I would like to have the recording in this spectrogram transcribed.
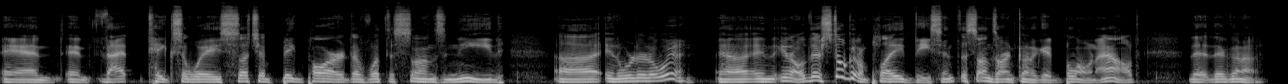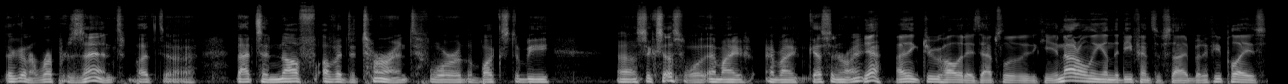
and and that takes away such a big part of what the Suns need uh, in order to win. Uh, and you know they're still going to play decent. The Suns aren't going to get blown out. They're, they're gonna they're gonna represent, but uh, that's enough of a deterrent for the Bucks to be uh, successful. Am I am I guessing right? Yeah, I think Jrue Holiday is absolutely the key, and not only on the defensive side, but if he plays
